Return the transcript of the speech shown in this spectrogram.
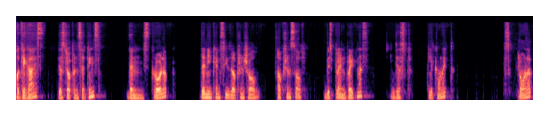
okay guys just open settings then scroll up. Then you can see the options of options of display and brightness. Just click on it scroll up.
